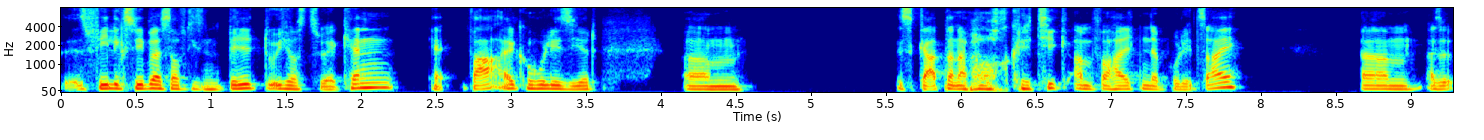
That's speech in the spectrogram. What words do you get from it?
ist Felix Weber ist auf diesem Bild durchaus zu erkennen. Er war alkoholisiert. Ähm, es gab dann aber auch Kritik am Verhalten der Polizei. Ähm, also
